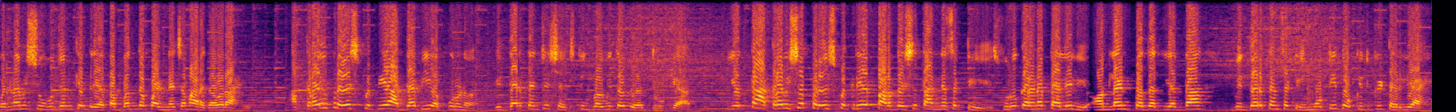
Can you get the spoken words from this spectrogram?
परिणामी शिवभोजन केंद्रे आता बंद पडण्याच्या मार्गावर आहे. अकरावी प्रवेश प्रक्रिया अद्याप ही अपूर्ण विद्यार्थ्यांचे शैक्षणिक भवितव्य धोक्यात. इयत्ता अकरावीच्या प्रवेश प्रक्रियेत पारदर्शकता आणण्यासाठी सुरू करण्यात आलेली ऑनलाईन पद्धत यंदा विद्यार्थ्यांसाठी मोठी डोकेदुखी ठरली आहे.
